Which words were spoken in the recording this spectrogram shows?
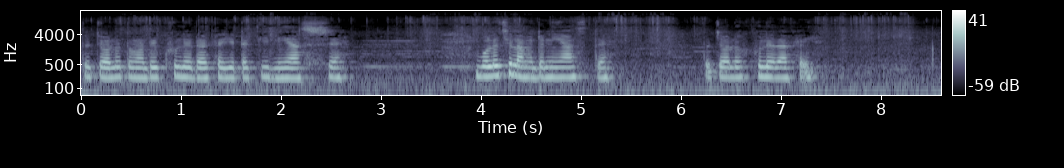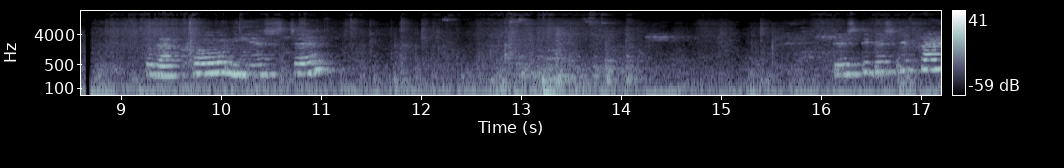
তো চলো তোমাদের খুলে দেখাই এটা কী নিয়ে আসছে। বলেছিলাম এটা নিয়ে আসতে। তো চলো খুলে দেখাই। তো দেখো, নিয়ে এসছে tasty tasty fry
